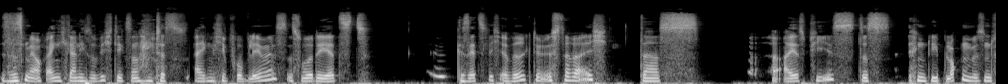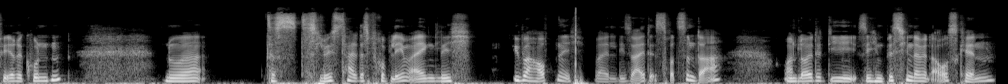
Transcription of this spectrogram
es ist mir auch eigentlich gar nicht so wichtig, sondern das eigentliche Problem ist, es wurde jetzt gesetzlich erwirkt in Österreich, dass ISPs das irgendwie blocken müssen für ihre Kunden. Nur das, das löst halt das Problem eigentlich überhaupt nicht, weil die Seite ist trotzdem da und Leute, die sich ein bisschen damit auskennen,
